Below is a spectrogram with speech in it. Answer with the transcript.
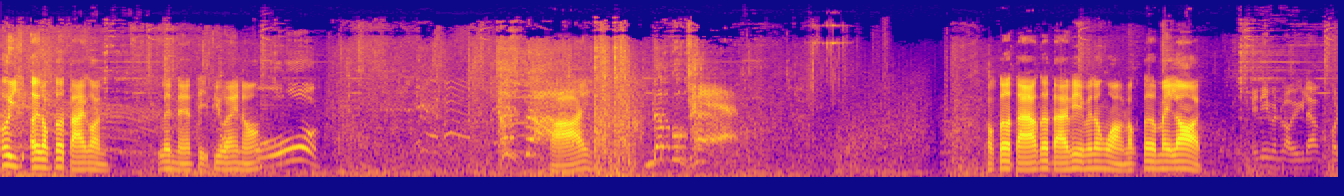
เอ้ยเอ้ยด็อกเตอร์ตายก่อน เล่นในอันติพี่ไว้น้องโอ้ตาย Double tap! ด็อกเตอร์ตายด็อกเตอร์ตายพี่ไม่ต้องห่วงด็อกเตอร์ไม่รอดไอ้นี่มันบอกอีกแล้วคน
